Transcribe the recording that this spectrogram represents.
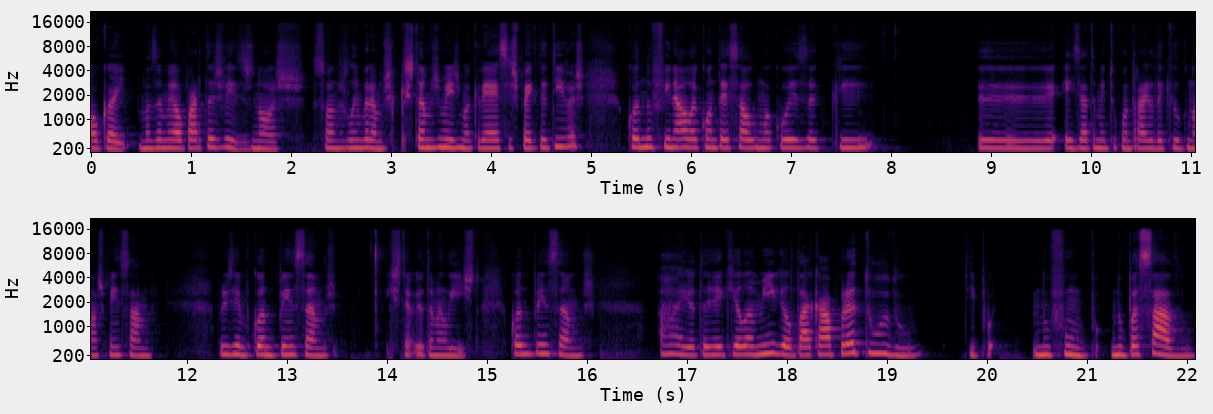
Ok, mas a maior parte das vezes nós só nos lembramos que estamos mesmo a criar essas expectativas quando no final acontece alguma coisa que uh, é exatamente o contrário daquilo que nós pensámos. Por exemplo, quando pensamos, isto, eu também li isto, quando pensamos, ah, eu tenho aquele amigo, ele está cá para tudo. Tipo, no fundo, no passado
